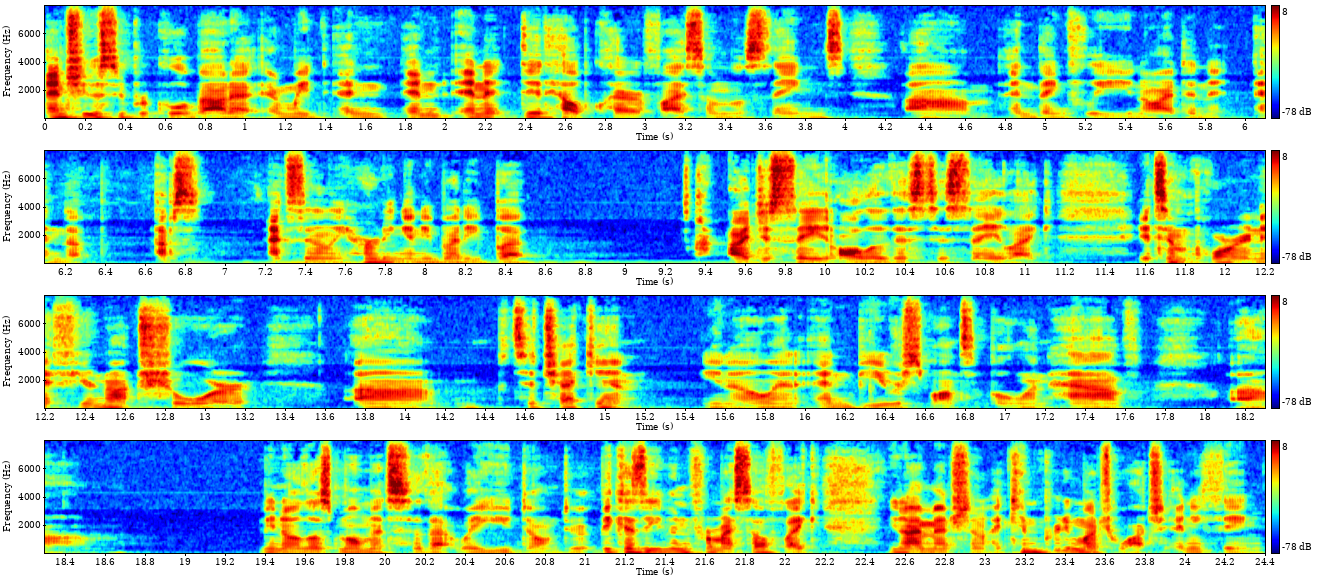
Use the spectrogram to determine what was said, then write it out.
and she was super cool about it and we and and and it did help clarify some of those things um, and thankfully you know I didn't end up accidentally hurting anybody but I just say all of this to say like it's important if you're not sure um, to check in you know, and, and be responsible and have, um, you know, those moments so that way you don't do it. Because even for myself, like, you know, I mentioned I can pretty much watch anything,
